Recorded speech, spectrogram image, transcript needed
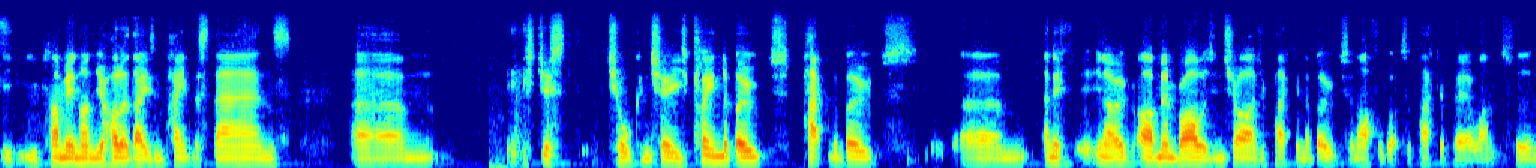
You, you, come in on your holidays and paint the stands. Um, it's just chalk and cheese. Clean the boots, pack the boots. Um, and if you know, I remember I was in charge of packing the boots, and I forgot to pack a pair once for the,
